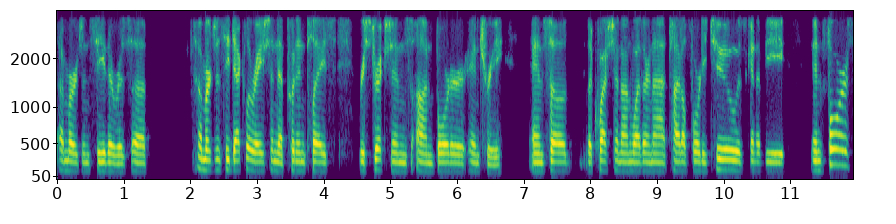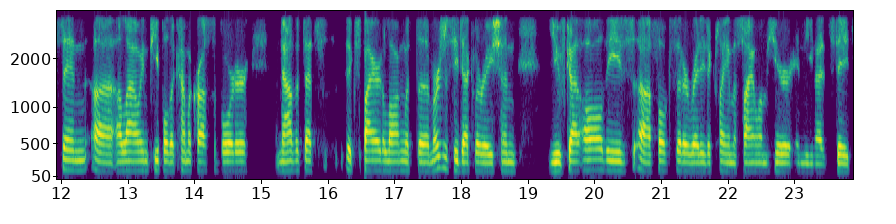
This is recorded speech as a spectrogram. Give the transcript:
emergency, there was a emergency declaration that put in place restrictions on border entry. And so the question on whether or not Title 42 is going to be enforced and uh, allowing people to come across the border, now that that's expired along with the emergency declaration, you've got all these uh, folks that are ready to claim asylum here in the United States.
